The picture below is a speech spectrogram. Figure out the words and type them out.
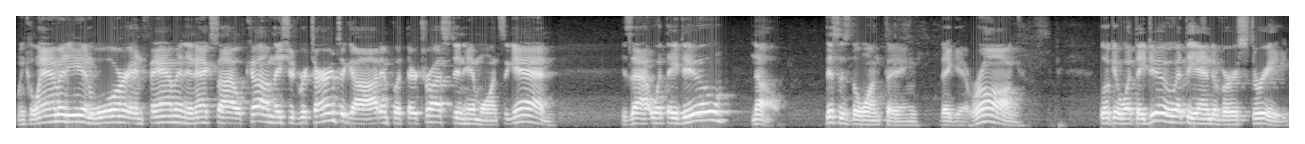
When calamity and war and famine and exile come, they should return to God and put their trust in Him once again. Is that what they do? No. This is the one thing they get wrong. Look at what they do at the end of verse 3.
